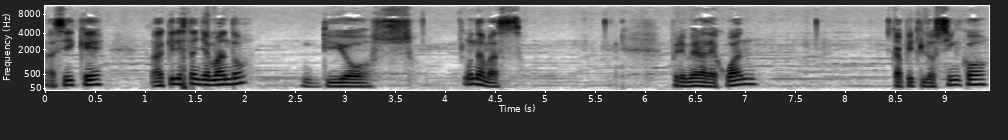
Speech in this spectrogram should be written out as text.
Así que aquí le están llamando Dios. Una más. Primera de Juan, capítulo 5,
